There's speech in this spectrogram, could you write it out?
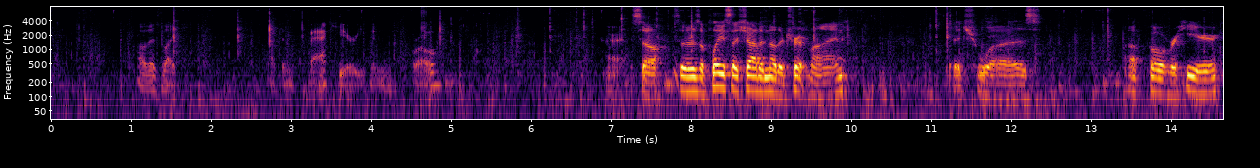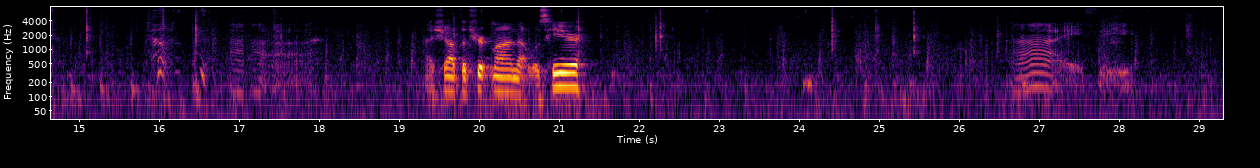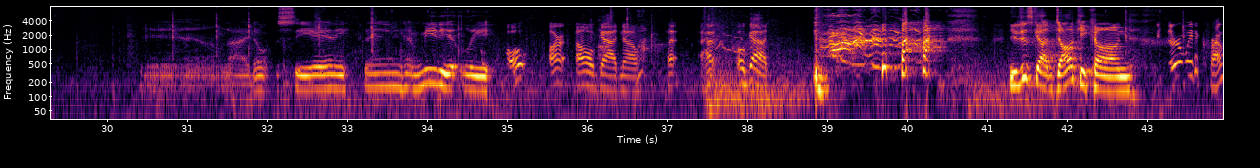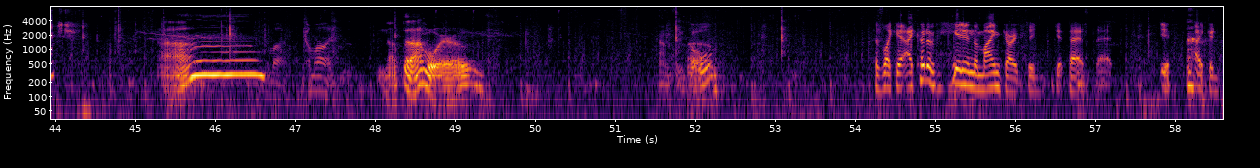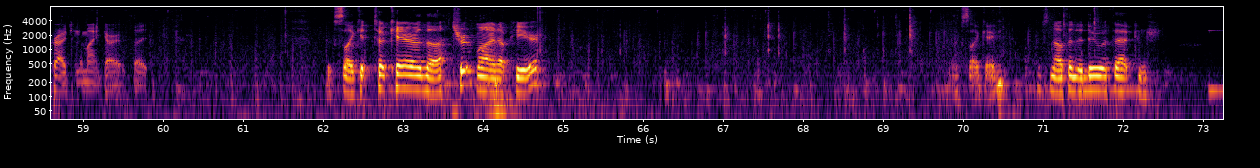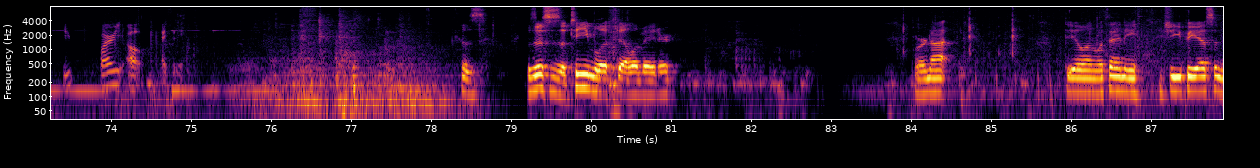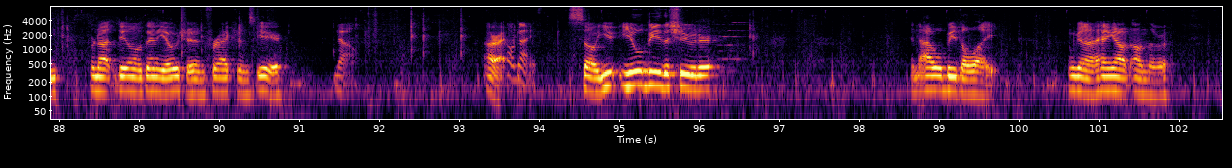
Oh, there's like nothing back here even, bro. Alright, so so there's a place I shot another trip mine, which was up over here. Uh, uh, uh. I shot the trip mine that was here. I see. And I don't see anything immediately. Oh, ar- oh god, no. Uh, uh, oh god. You just got Donkey Konged. Is there a way to crouch? Um, Come on, come on. not that I'm aware of. Found some gold. Because, like, I could have hid in the minecart to get past that. If I could crouch in the minecart, but. Looks like it took care of the trip mine up here. Like a there's nothing to do with that. Con- You, why are you? Oh, I see. Because this is a team lift elevator. We're not dealing with any GPS and we're not dealing with any OSHA infractions here. No. All right. Oh, nice. So you you'll be the shooter, and I will be the light. I'm gonna hang out on the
